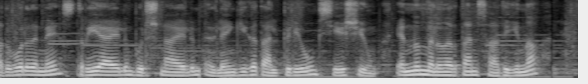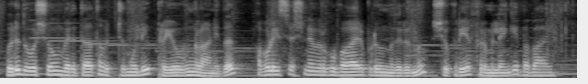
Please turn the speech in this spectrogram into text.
അതുപോലെ തന്നെ സ്ത്രീ ആയാലും പുരുഷനായാലും ലൈംഗിക താല്പര്യവും ശേഷിയും എന്നും നിലനിർത്താൻ സാധിക്കുന്ന ഒരു ദോഷവും വരുത്താത്ത ഒറ്റമൂലി പ്രയോഗങ്ങളാണിത്. അപ്പോൾ ഈ സെഷൻ ഇവർക്ക് ഉപകാരപ്പെടുമെന്ന് കരുതുന്നു. ശുക്രിയ. ഫിർമിലെങ്കി. ബബായ്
